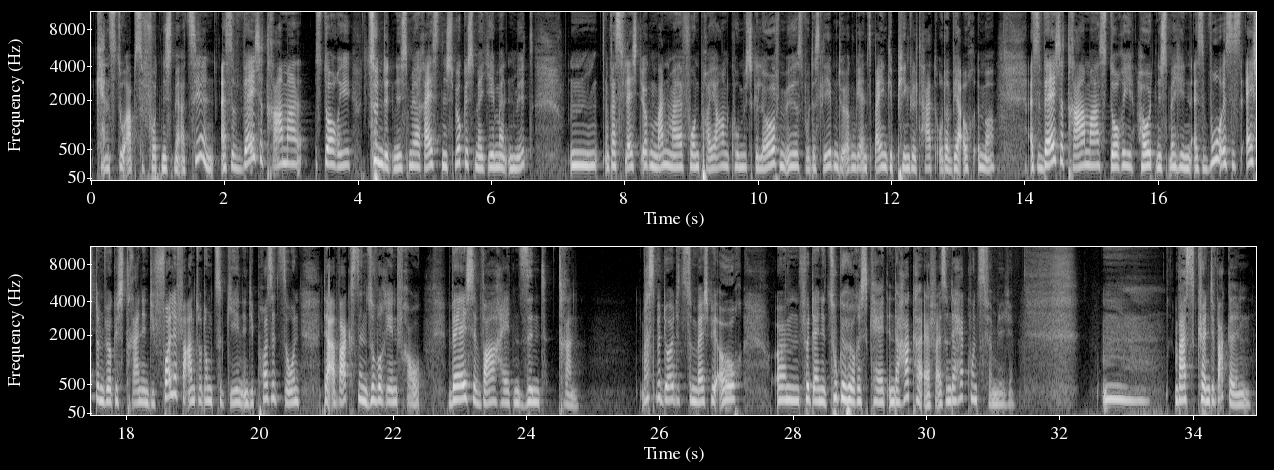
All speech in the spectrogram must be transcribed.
kannst du ab sofort nicht mehr erzählen? Also welche Drama-Story zündet nicht mehr, reißt nicht wirklich mehr jemanden mit? Mm, was vielleicht irgendwann mal vor ein paar Jahren komisch gelaufen ist, wo das Leben dir irgendwie ins Bein gepinkelt hat oder wer auch immer. Also welche Drama-Story haut nicht mehr hin? Also wo ist es echt und wirklich dran, in die volle Verantwortung zu gehen, in die Position der erwachsenen, souveränen Frau? Welche Wahrheiten sind dran? Was bedeutet zum Beispiel auch ähm, für deine Zugehörigkeit in der HKF, also in der Herkunftsfamilie? Mm, was könnte wackeln?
